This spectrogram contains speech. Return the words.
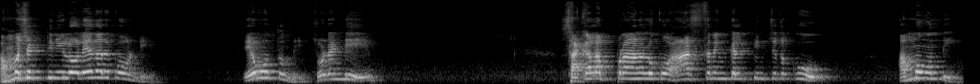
అమ్మ శక్తి నీలో లేదనుకోండి ఏమవుతుంది? చూడండి. సకల ప్రాణులకు ఆశ్రయం కల్పించుటకు అమ్మ ఉంది.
